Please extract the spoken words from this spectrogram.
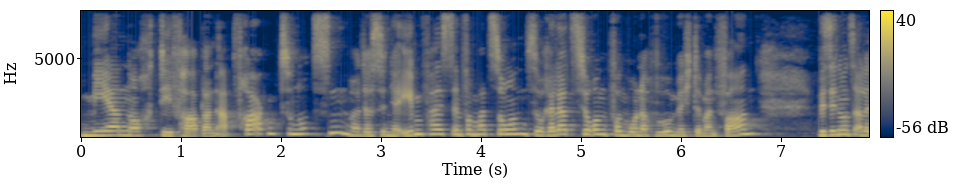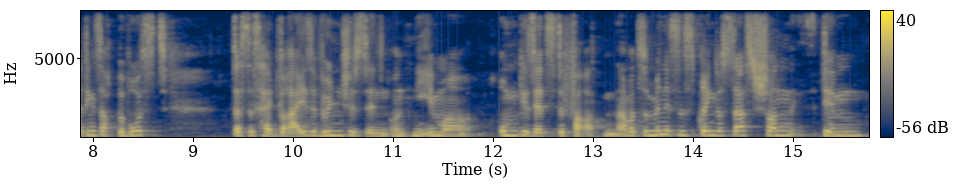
mehr noch die Fahrplanabfragen zu nutzen, weil das sind ja ebenfalls Informationen, so Relationen von wo nach wo möchte man fahren. Wir sind uns allerdings auch bewusst, dass das halt Reisewünsche sind und nie immer umgesetzte Fahrten. Aber zumindest bringt uns das schon dem,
